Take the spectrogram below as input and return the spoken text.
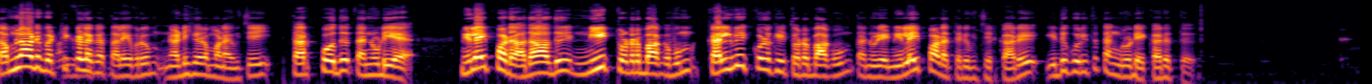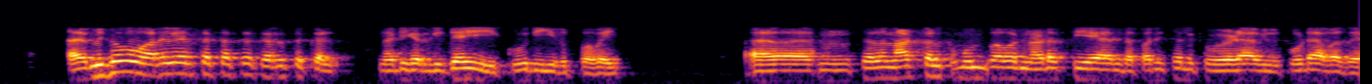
தமிழ்நாடு வெற்றிக்கழக தலைவரும் நடிகருமான விஜய் தற்போது தன்னுடைய நிலைப்பாடு அதாவது நீட் தொடர்பாகவும் கல்விக் கொள்கை தொடர்பாகவும் தன்னுடைய நிலைப்பாடை தெரிவிச்சிருக்காரு. இது குறித்து தங்களுடைய கருத்து. மிகவும் வரவேற்கத்தக்க கருத்துக்கள் நடிகர் விஜய் கூறியிருப்பவை. சில நாட்களுக்கு முன்பு அவர் நடத்திய அந்த பரிசளிப்பு விழாவில் கூட அவர்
